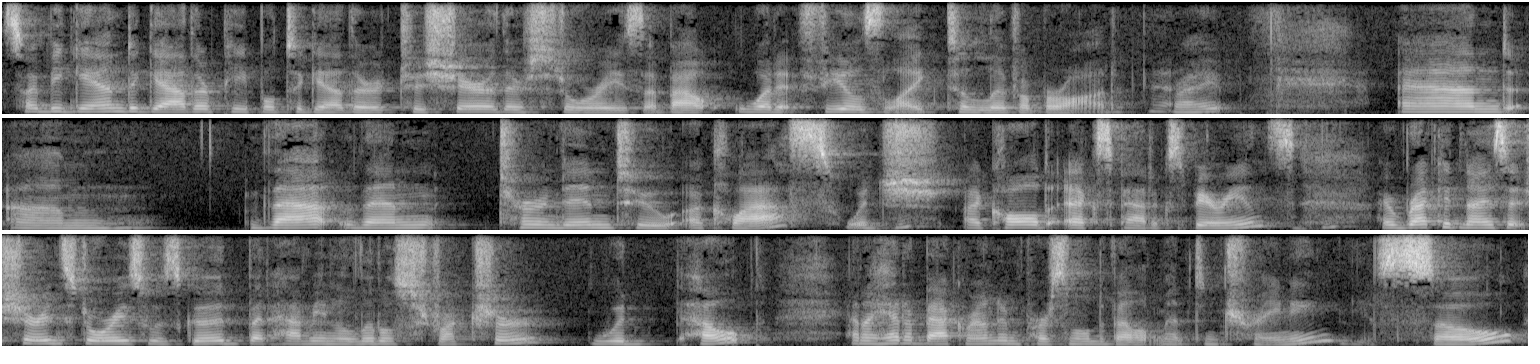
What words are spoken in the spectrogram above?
So, I began to gather people together to share their stories about what it feels like to live abroad, right? And um, that then turned into a class, which I called Expat Experience. I recognized that sharing stories was good, but having a little structure would help. And I had a background in personal development and training, so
